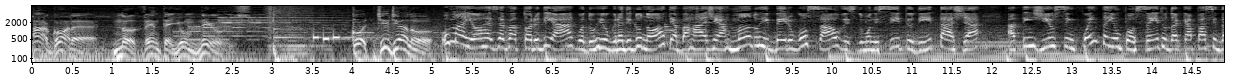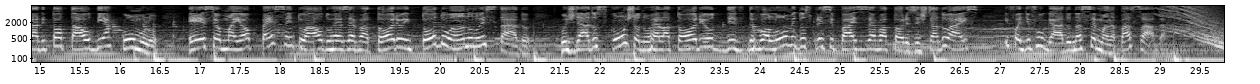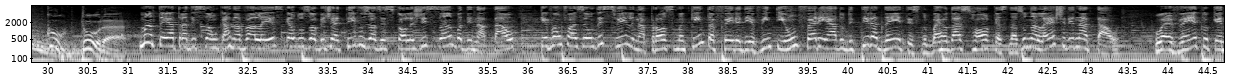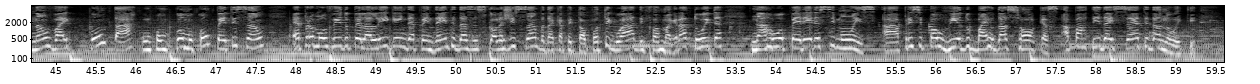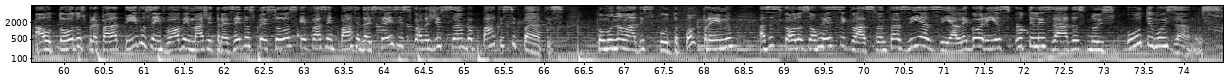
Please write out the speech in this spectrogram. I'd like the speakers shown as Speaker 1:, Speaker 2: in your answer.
Speaker 1: Agora, 91 News. Cotidiano.
Speaker 2: O maior reservatório de água do Rio Grande do Norte, a barragem Armando Ribeiro Gonçalves, do município de Itajá, atingiu 51% da capacidade total de acúmulo. Esse é o maior percentual do reservatório em todo o ano no estado. Os dados constam no relatório de, de volume dos principais reservatórios estaduais e foi divulgado na semana passada.
Speaker 1: Cultura.
Speaker 2: Manter a tradição carnavalesca é um dos objetivos das escolas de samba de Natal, que vão fazer um desfile na próxima quinta-feira, dia 21, feriado de Tiradentes, no bairro das Rocas, na zona leste de Natal. O evento, que não vai contar com, com, como competição, é promovido pela Liga Independente das Escolas de Samba da capital potiguar de forma gratuita na rua Pereira Simões, a principal via do bairro das Rocas, a partir das sete da noite. Ao todo, os preparativos envolvem mais de 300 pessoas que fazem parte das seis escolas de samba participantes. Como não há disputa por prêmio, as escolas vão reciclar as fantasias e alegorias utilizadas nos últimos anos.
